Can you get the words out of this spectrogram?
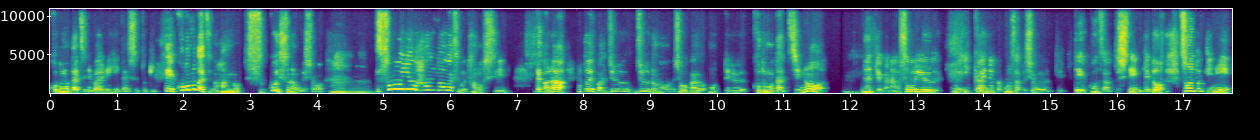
子供たちにバイオリン弾いたりする時って子供たちの反応ってすっごい素直でしょ、うんうん。そういう反応がすごい楽しい。だから例えば重重度の障害を持ってる子供たちのなんていうかな、そういうの一回なんかコンサートしようよって言ってコンサートしてんけど、その時に、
